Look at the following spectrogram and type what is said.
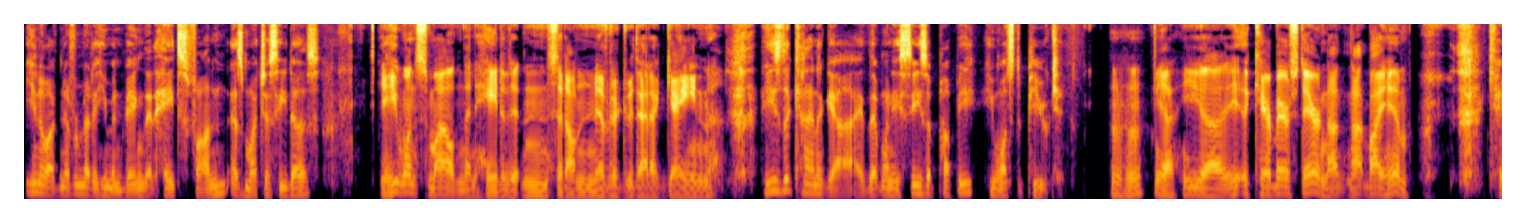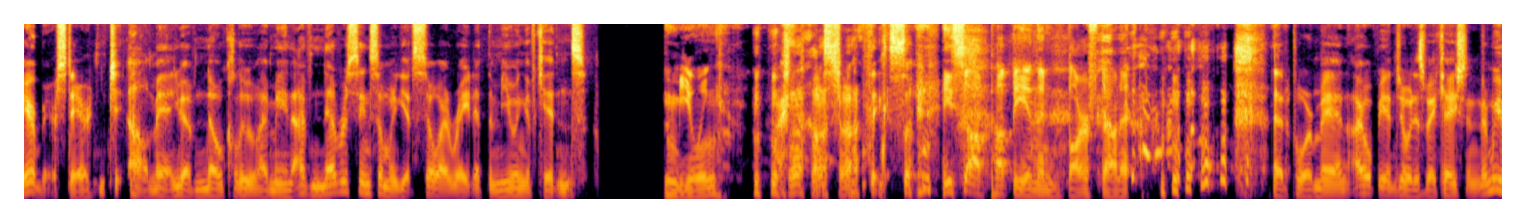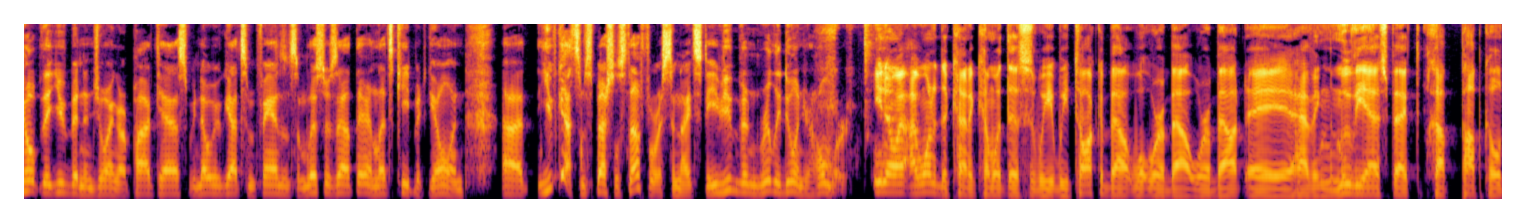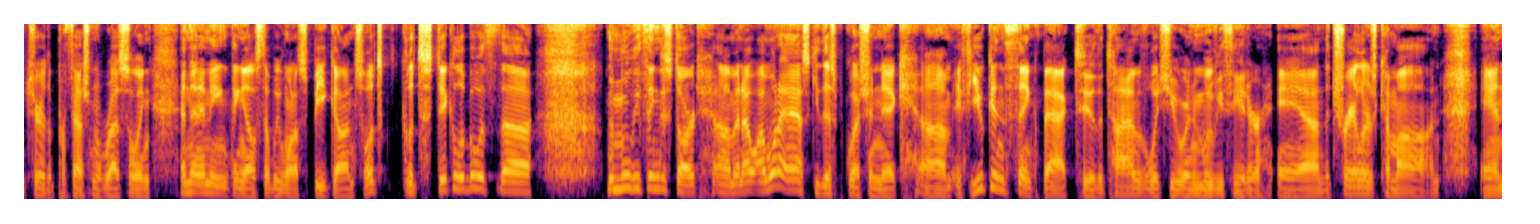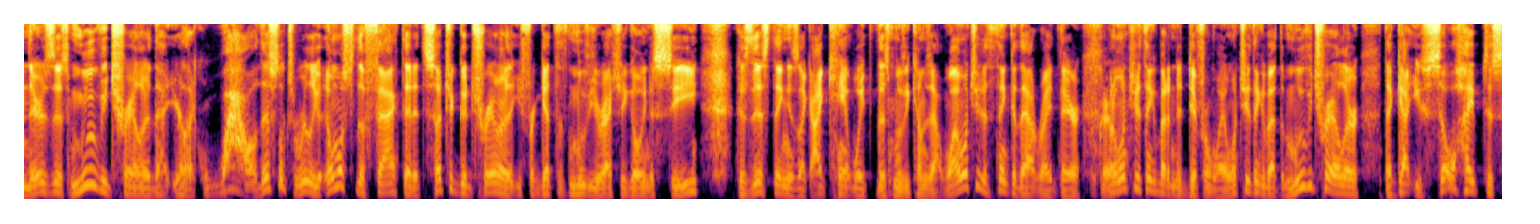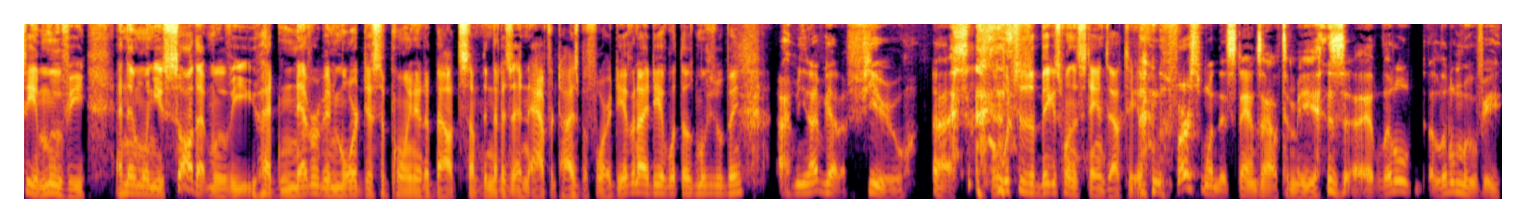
You know, I've never met a human being that hates fun as much as he does. He once smiled and then hated it and said, "I'll never do that again." He's the kind of guy that when he sees a puppy, he wants to puke. Mm-hmm. Yeah, he uh, a Care Bear stare, not not by him. Care Bear stare. Oh man, you have no clue. I mean, I've never seen someone get so irate at the mewing of kittens. Mewing. I was trying to think so. He saw a puppy and then barfed on it. that poor man. I hope he enjoyed his vacation. And we hope that you've been enjoying our podcast. We know we've got some fans and some listeners out there, and let's keep it going. Uh, you've got some special stuff for us tonight, Steve. You've been really doing your homework. You know, I, I wanted to kind of come with this. We we talk about what we're about. We're about a, having the movie aspect, pop, pop culture, the professional wrestling, and then anything else that we want to speak on. So let's let's stick a little bit with uh, the movie thing to start. Um, and I, I want to ask you this question, Nick. Um, if you can think back to the time of which you were in the movie theater and the trailers come on, and there's this movie trailer that you're like, wow, this looks really good. Almost to the fact that it's such a good trailer that you forget the movie you're actually going to see because this thing is like, I can't wait that this movie comes out. Well, I want you to think of that right there. Okay. But I want you to think about it in a different way. I want you to think about the movie trailer that got you so hyped to see a movie. And then when you saw that movie, you had never been more disappointed about something that has been advertised before. Do you have an idea of what those movies would be? I mean, I've got a few. Uh, well, which is the biggest one that stands out to you? the first one that stands out to me is a little a little movie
